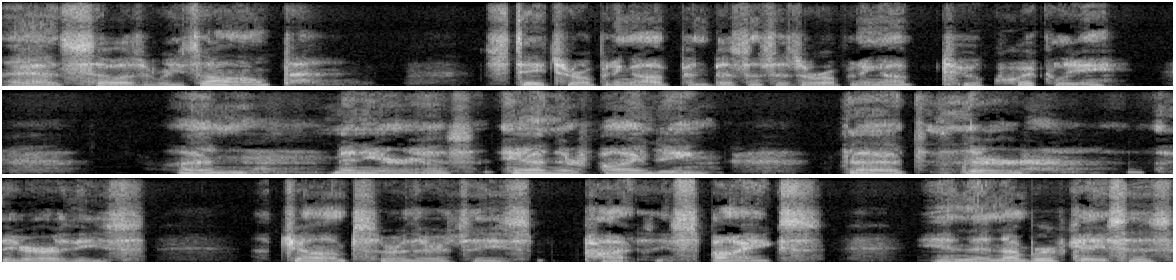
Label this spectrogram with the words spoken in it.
And so as a result, states are opening up and businesses are opening up too quickly in many areas, and they're finding that there there are these jumps or there's these pot, spikes in the number of cases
